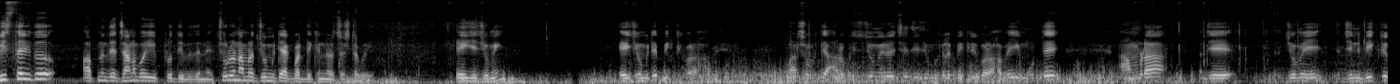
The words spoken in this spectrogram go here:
বিস্তারিত আপনাদের জানাব এই প্রতিবেদনে। চলুন আমরা জমিটা একবার দেখে নেওয়ার চেষ্টা করি। এই যে জমি এই জমিটা বিক্রি করা হবে। পার্শ্ববর্তী আরও কিছু জমি রয়েছে যে জমিগুলো বিক্রি করা হবে। এই মুহূর্তে আমরা যে জমি যিনি বিক্রি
